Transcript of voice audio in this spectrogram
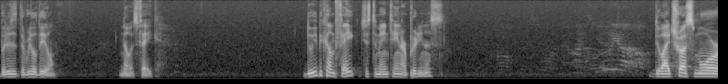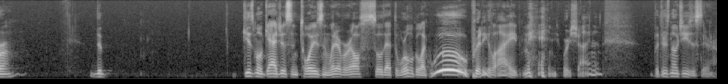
but is it the real deal? No, it's fake. Do we become fake just to maintain our prettiness? Do I trust more the gizmo gadgets and toys and whatever else so that the world will go like, woo, pretty light. Man, we're shining. But there's no Jesus there.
